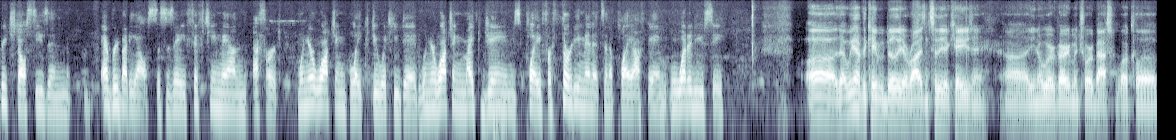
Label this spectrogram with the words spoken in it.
preached all season, everybody else. This is a 15 man effort. When you're watching Blake do what he did, when you're watching Mike James play for 30 minutes in a playoff game, what did you see? Uh, that we have the capability of rising to the occasion. Uh, you know, we're a very mature basketball club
